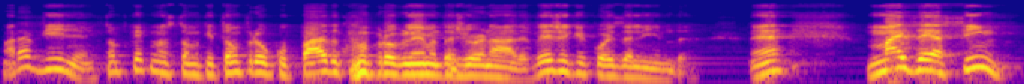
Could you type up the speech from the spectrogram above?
Maravilha. Então por que nós estamos aqui tão preocupados com o problema da jornada? Veja que coisa linda. Né? Mas é assim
